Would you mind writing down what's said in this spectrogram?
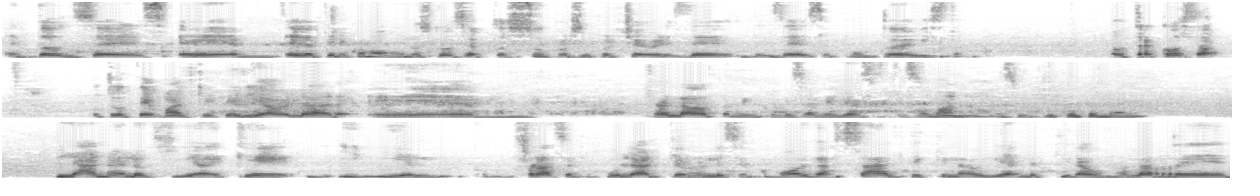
Entonces, eh, ella tiene como unos conceptos súper, súper chéveres de, desde ese punto de vista. Otra cosa, otro tema al que quería hablar, eh, que hablaba también con mis amigas esta semana, es un poco como la analogía de que, y, y el como frase popular que uno le dice como, oiga, salte que la vida le tira a uno la red,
